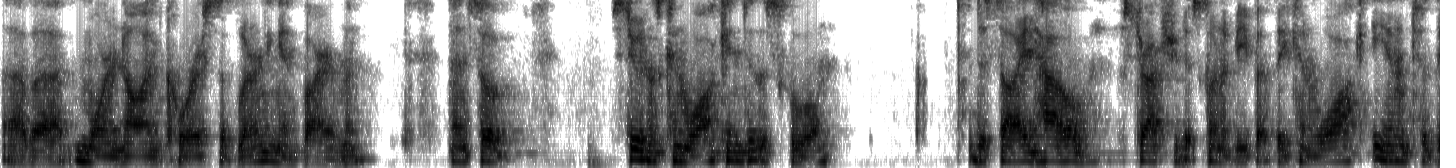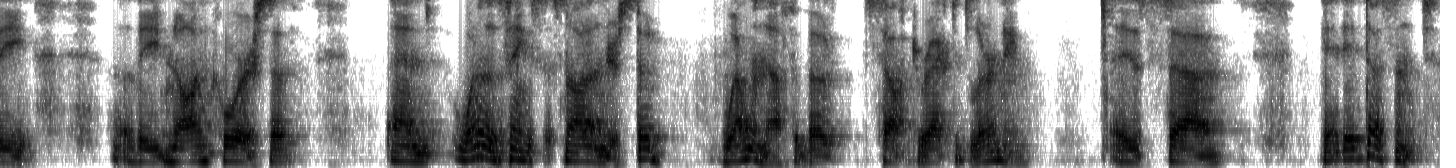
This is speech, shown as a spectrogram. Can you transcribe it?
of a more non-coercive learning environment. And so students can walk into the school, decide how structured it's going to be, but they can walk into the, the non-coercive and one of the things that's not understood well enough about self directed learning is uh, it, it, doesn't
